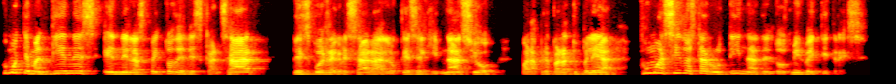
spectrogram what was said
¿Cómo te mantienes en el aspecto de descansar, después regresar a lo que es el gimnasio para preparar tu pelea? ¿Cómo ha sido esta rutina del 2023?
